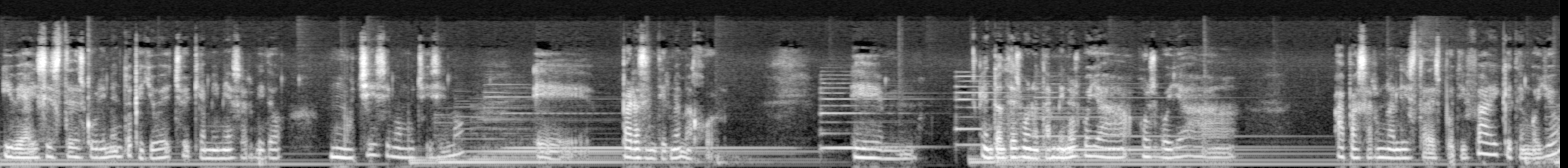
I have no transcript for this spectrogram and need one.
y veáis este descubrimiento que yo he hecho y que a mí me ha servido muchísimo, muchísimo eh, para sentirme mejor. Em, entonces, bueno, también os voy a, pasar una lista de Spotify que tengo yo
